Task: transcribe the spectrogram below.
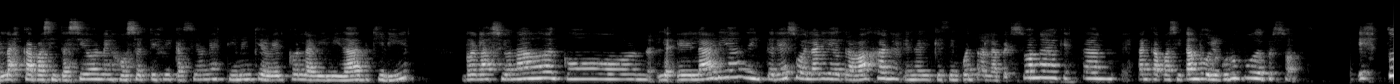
las capacitaciones o certificaciones tienen que ver con la habilidad a adquirir relacionada con el área de interés o el área de trabajo en el que se encuentra la persona que están, están capacitando el grupo de personas. Esto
